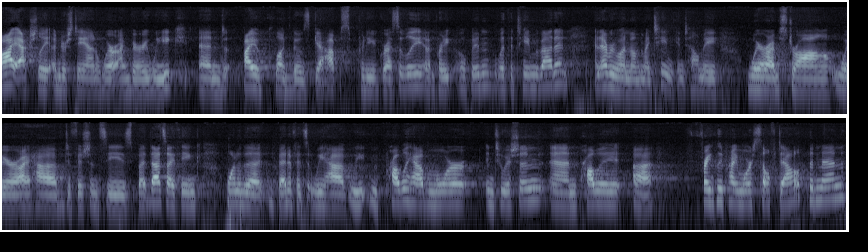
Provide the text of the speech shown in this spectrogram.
I actually understand where I'm very weak, and I have plugged those gaps pretty aggressively, and I'm pretty open with the team about it. And everyone on my team can tell me where I'm strong, where I have deficiencies. But that's, I think, one of the benefits that we have. We, probably have more intuition and probably, uh, frankly, probably more self doubt than men.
